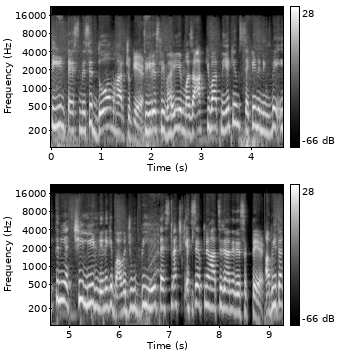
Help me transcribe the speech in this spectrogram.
तीन टेस्ट में से दो हम हार चुके हैं। सीरियसली भाई, ये मज़ाक की बात नहीं है कि हम सेकंड इनिंग्स में इतनी अच्छी लीड लेने के बावजूद भी ये टेस्ट मैच कैसे अपने हाथ से जाने दे सकते हैं? अभी तक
